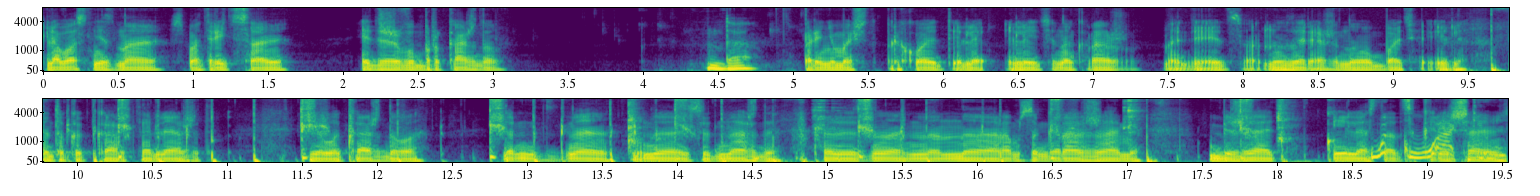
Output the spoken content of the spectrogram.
Для вас не знаю, смотрите сами. Это же выбор каждого. Да. Принимать, что приходит, или, или идти на кражу, надеяться на заряженного батю, или на то, как карта ляжет. Дело каждого. На- на- Однажды на, на, на рам за гаражами бежать или остаться корешами.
